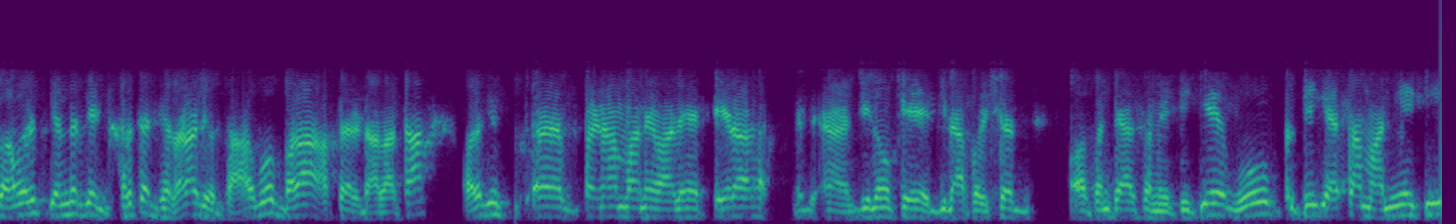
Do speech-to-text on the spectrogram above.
कांग्रेस के अंदर के घर का झगड़ा जो था, वो बड़ा असर डाला था। और लेकिन परिणाम आने वाले हैं। तेरह जिलों के जिला परिषद और पंचायत समिति के वो प्रतीक ऐसा मानिए कि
